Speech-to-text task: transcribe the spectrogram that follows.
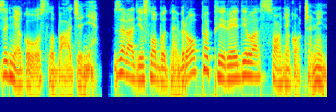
za njegovo oslobađanje. Za Radio Slobodna Evropa priredila Sonja Gočanin.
